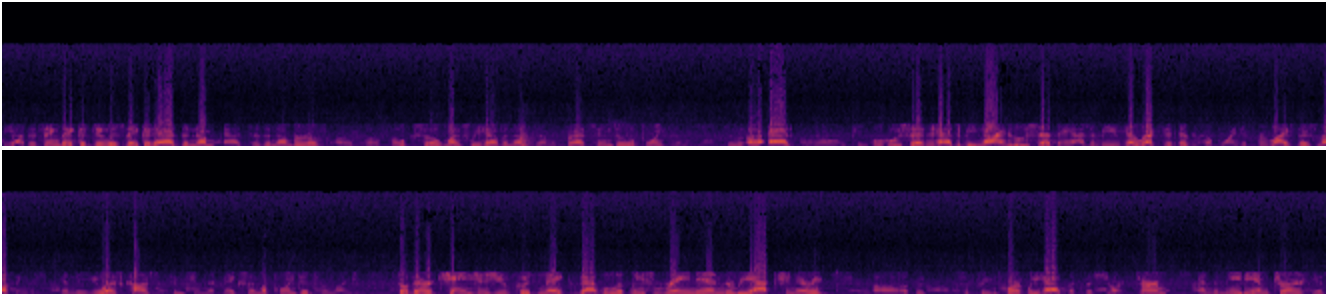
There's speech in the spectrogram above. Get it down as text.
The other thing they could do is they could add the num- add to the number of, of uh, folks. So once we have enough Democrats in to appoint them, to uh, add number of people. Who said it had to be nine? Who said they had to be elected, uh, appointed for life? There's nothing in the U.S. Constitution that makes them appointed for life. So there are changes you could make that will at least rein in the reactionary uh, Supreme Court we have. But the short term and the medium term is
